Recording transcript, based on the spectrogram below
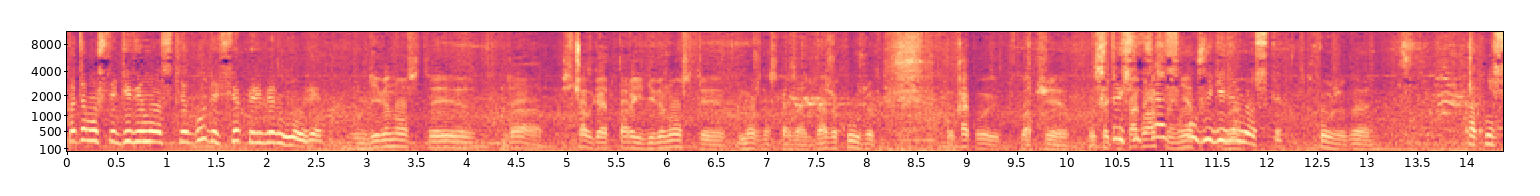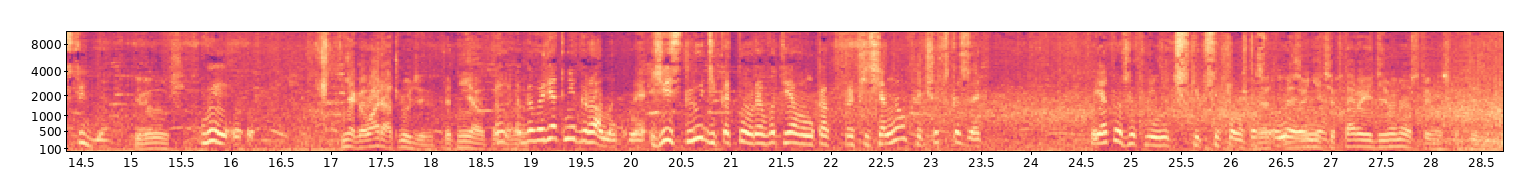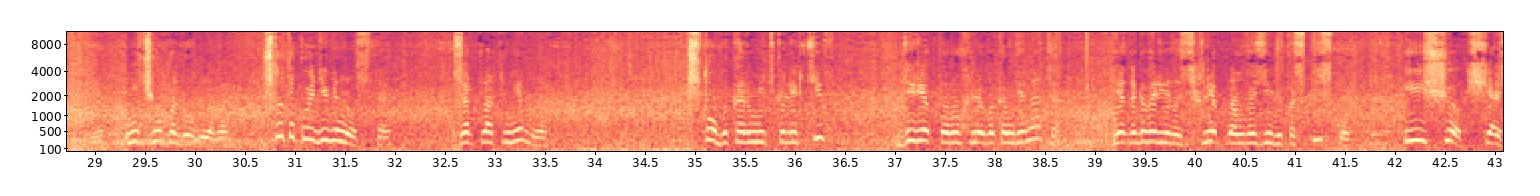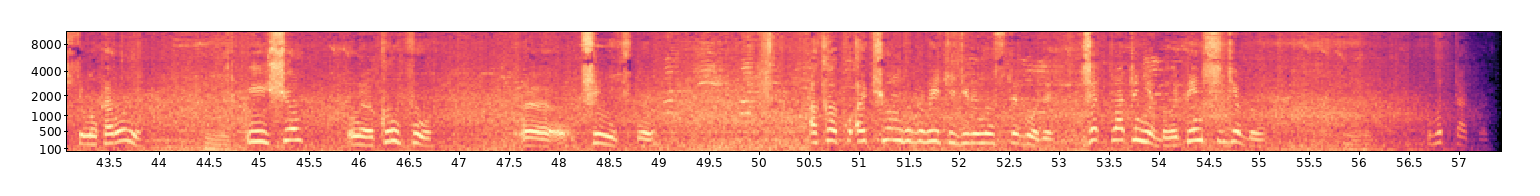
Потому что 90-е годы все перевернули. 90-е, да, сейчас говорят вторые 90-е, можно сказать, даже хуже. Ну, Как вы вообще с Что этим сейчас согласны? Нет? хуже Да, 90-х. хуже, да. Как не стыдно. Или лучше. Вы Не, говорят люди, это не я. вот э, это, говорят неграмотные. Есть люди, которые, вот я вам как профессионал хочу сказать, я тоже клинический психолог. это, основной, извините, вторые 90-е наступили. Нет? Ничего подобного. Что такое 90-е? Зарплаты не было. Чтобы кормить коллектив, директору хлебокомбината, я договорилась, хлеб нам возили по списку, и еще, к счастью, макароны, и еще э, крупу э, пшеничную. А как, о чем вы говорите 90-е годы? Зарплаты не было, пенсии не было. Вот так.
